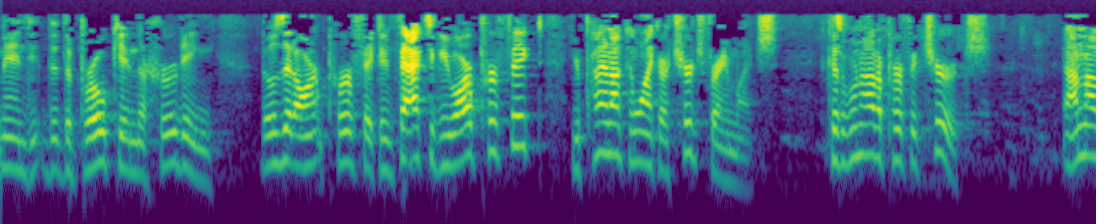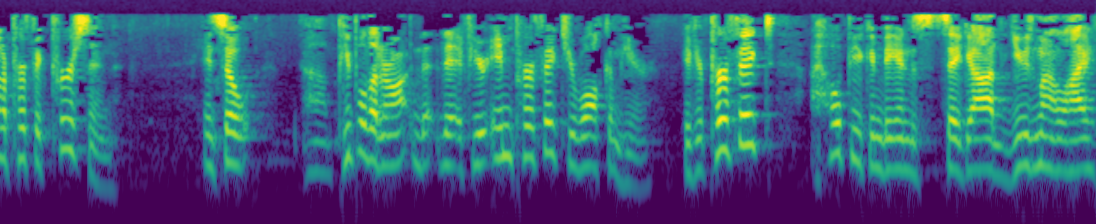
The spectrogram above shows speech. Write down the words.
Man, the, the broken, the hurting, those that aren't perfect. In fact, if you are perfect, you're probably not going to like our church very much because we're not a perfect church. And I'm not a perfect person. And so, uh, people that are, that if you're imperfect, you're welcome here. If you're perfect, I hope you can begin to say, God, use my life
